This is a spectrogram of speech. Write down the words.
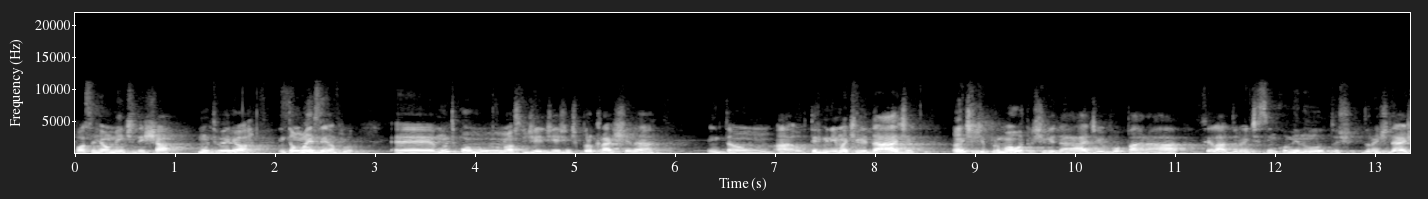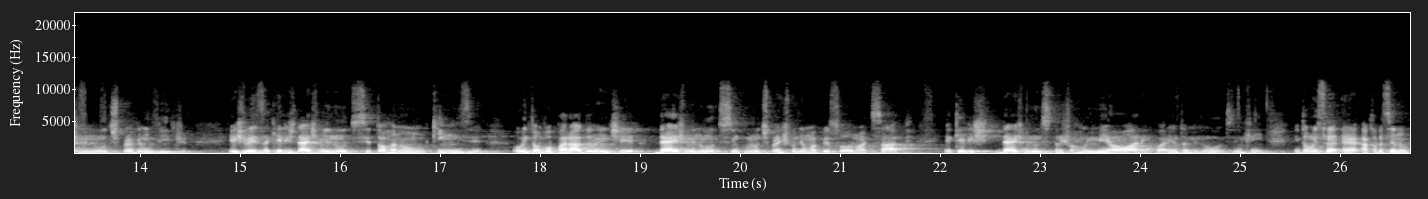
possa realmente deixar muito melhor. Então, um exemplo. É muito comum no nosso dia a dia a gente procrastinar. Então, ah, eu terminei uma atividade, antes de ir para uma outra atividade, eu vou parar, sei lá, durante 5 minutos, durante 10 minutos para ver um vídeo. E às vezes aqueles 10 minutos se tornam 15, ou então vou parar durante 10 minutos, 5 minutos para responder uma pessoa no WhatsApp. E aqueles 10 minutos se transformam em meia hora, em 40 minutos, enfim. Então isso é, acaba sendo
